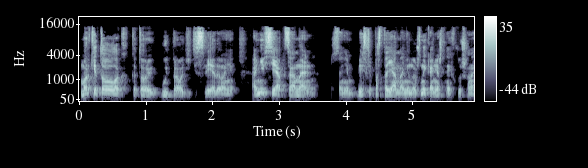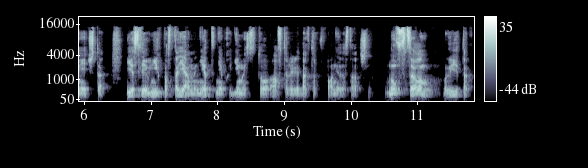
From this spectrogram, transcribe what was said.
маркетолог, который будет проводить исследования. Они все опциональны есть они, если постоянно они нужны, конечно, их лучше нанять штат. Если в них постоянно нет необходимости, то автор и редактор вполне достаточно. Ну, в целом, выглядит так.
